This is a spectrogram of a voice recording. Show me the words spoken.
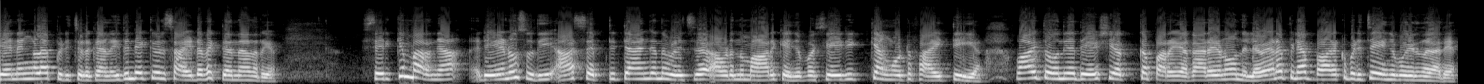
ജനങ്ങളെ പിടിച്ചെടുക്കാൻ ഇതിന്റെയൊക്കെ ഒരു സൈഡ് എഫക്റ്റ് എന്താണെന്നറിയാം? ശരിക്കും പറഞ്ഞ രേണു സുതി ആ സെപ്റ്റി ടാങ്ക് എന്ന് വിളിച്ച് അവിടെ നിന്ന് മാറിക്കഴിഞ്ഞപ്പോൾ ശരിക്കും അങ്ങോട്ട് ഫൈറ്റ് ചെയ്യുക വായി തോന്നിയ ദേഷ്യമൊക്കെ പറയുക കരയണമെന്നില്ല വേണേ പിന്നെ വഴക്ക് പിടിച്ചു കഴിഞ്ഞ് പോയിരുന്ന കാര്യം.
